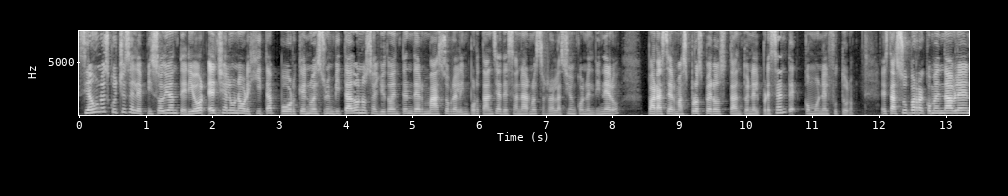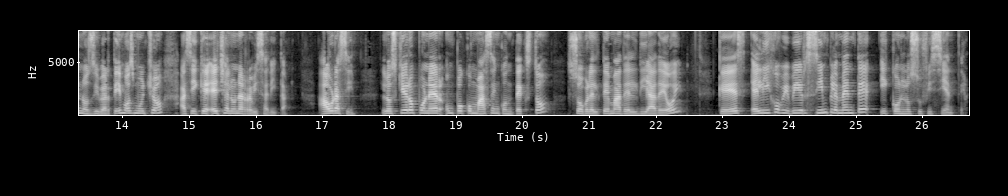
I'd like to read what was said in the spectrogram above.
Si aún no escuchas el episodio anterior, échale una orejita porque nuestro invitado nos ayudó a entender más sobre la importancia de sanar nuestra relación con el dinero para ser más prósperos tanto en el presente como en el futuro. Está súper recomendable, nos divertimos mucho, así que échale una revisadita. Ahora sí, los quiero poner un poco más en contexto sobre el tema del día de hoy que es elijo vivir simplemente y con lo suficiente.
